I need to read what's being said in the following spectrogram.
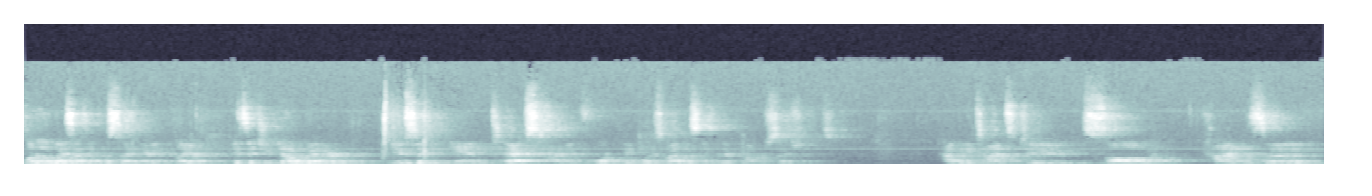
One of the ways I think we'll say here later is that you know whether music and text have informed people is by listening to their conversations. How many times do song kinds of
